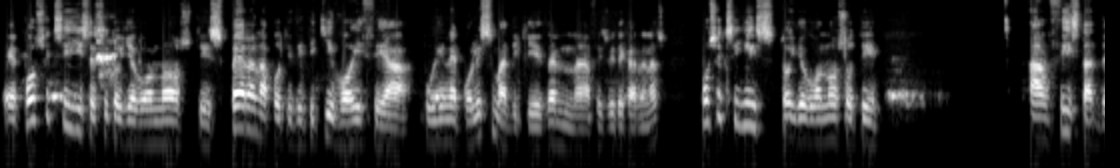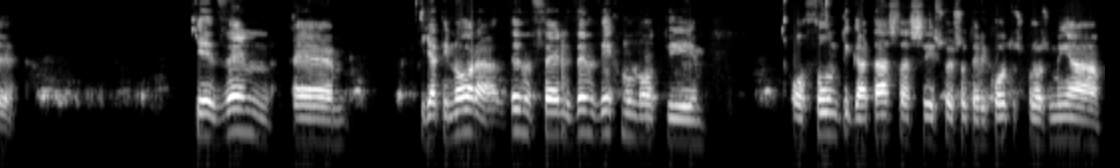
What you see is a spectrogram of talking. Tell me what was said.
Ε, πώς εξηγείς εσύ το γεγονός της, πέραν από τη δυτική βοήθεια που είναι πολύ σημαντική, δεν αφισβητεί κανένας, πώς εξηγείς το γεγονός ότι ανθίστανται και δεν, ε, για την ώρα δεν, θέλ, δεν δείχνουν ότι οθούν την κατάσταση στο εσωτερικό τους προς μια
